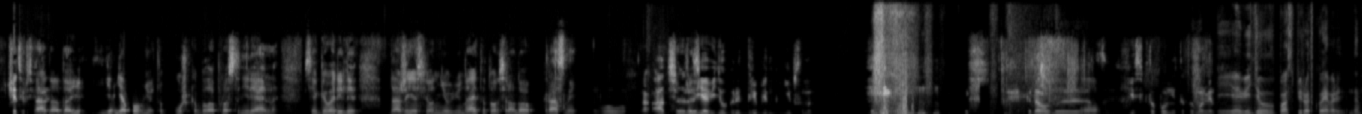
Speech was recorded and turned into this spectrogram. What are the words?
в четвертьфинале. Да, да, да. Я, я помню, эта пушка была просто нереальна. Все говорили, даже если он не в Юнайтед, он все равно красный. Во-во. А, а я видел, говорит, дриблинг Гибсона. Когда он, э, если кто помнит такой момент. Я видел пас вперед Клевер, да?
